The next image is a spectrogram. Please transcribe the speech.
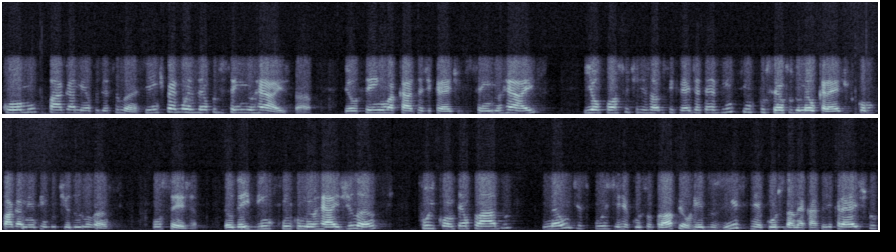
como pagamento desse lance. E a gente pega um exemplo de 100 mil reais, tá? Eu tenho uma carta de crédito de 100 mil reais e eu posso utilizar do Cicred até 25% do meu crédito como pagamento embutido no lance. Ou seja, eu dei 25 mil reais de lance, fui contemplado, não dispus de recurso próprio, eu reduzi esse recurso da minha carta de crédito,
